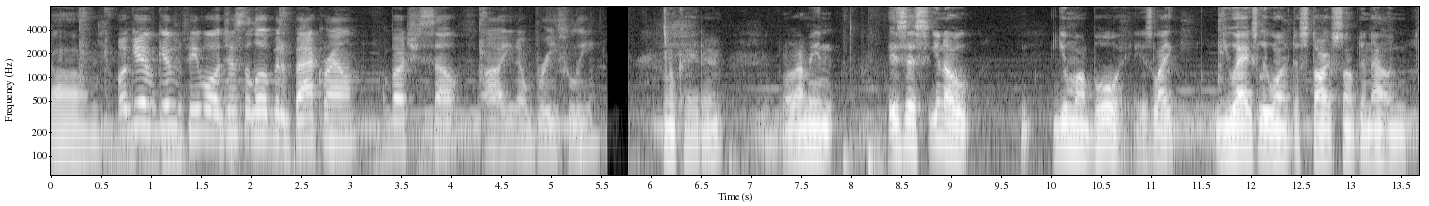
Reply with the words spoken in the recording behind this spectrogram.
Um, well, give give the people just a little bit of background about yourself. Uh, you know, briefly. Okay, then. Well, I mean, it's just you know, you my boy. It's like you actually wanted to start something out, and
